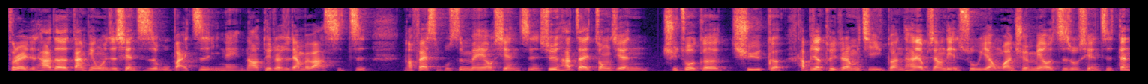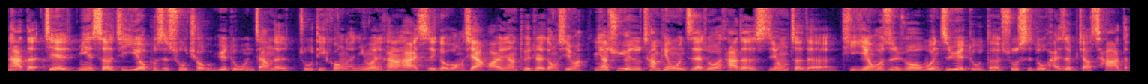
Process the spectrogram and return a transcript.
Thread 它的单篇文字限制是五百字以内，然后 Twitter 是两百八十字，然后 Facebook 是没有限制，所以它在中间去做个区隔，它不像 Twitter 那么极端，它又不像脸书一样完全没有字数限制，但它的界面设计又不是诉求阅读文章的主体功能，因为你看到它还是一个往下滑，就像 Twitter 的东西嘛，你要去阅读长篇文字来说，它的使用者的体验或是你说文字阅读的舒适度还是比较差的。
